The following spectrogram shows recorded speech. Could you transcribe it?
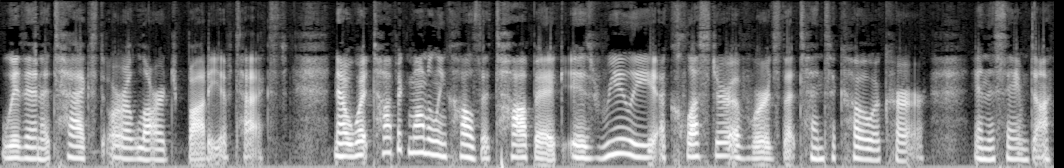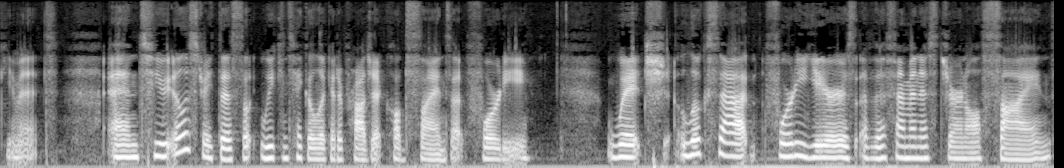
within a text or a large body of text. Now, what topic modeling calls a topic is really a cluster of words that tend to co occur in the same document. And to illustrate this, we can take a look at a project called Signs at 40 which looks at 40 years of the feminist journal Signs.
